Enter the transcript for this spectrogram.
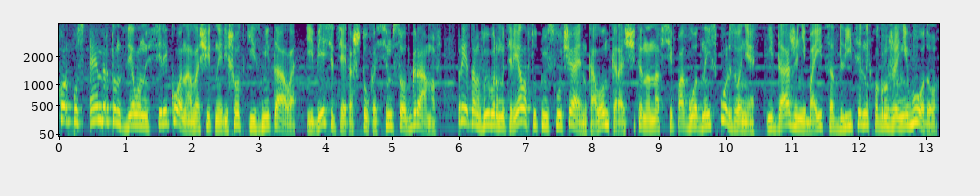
Корпус Emberton сделан из силикона, а защитные решетки из металла, и весит вся эта штука 700 граммов. При этом выбор материалов тут не случайен, колонка рассчитана на всепогодное использование и даже не боится длительных погружений в воду.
